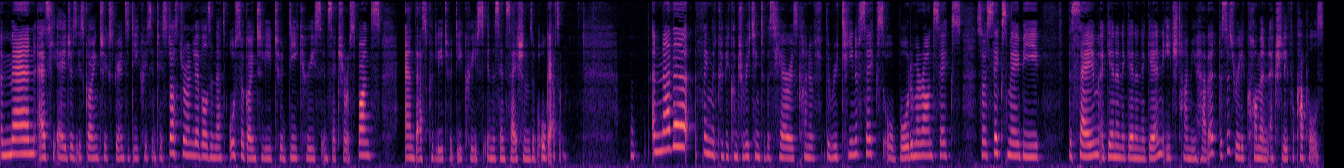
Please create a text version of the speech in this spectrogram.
A man, as he ages, is going to experience a decrease in testosterone levels, and that's also going to lead to a decrease in sexual response, and thus could lead to a decrease in the sensations of orgasm. Another thing that could be contributing to this here is kind of the routine of sex or boredom around sex. So, sex may be the same again and again and again each time you have it. This is really common actually for couples.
